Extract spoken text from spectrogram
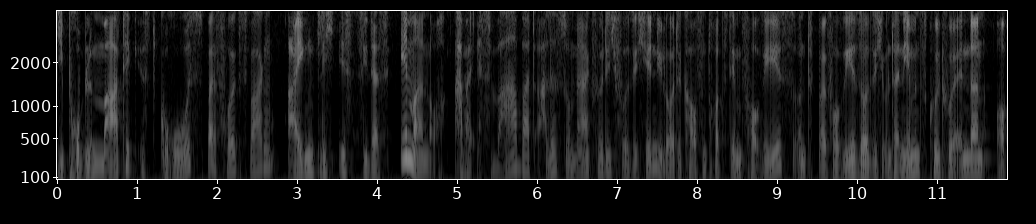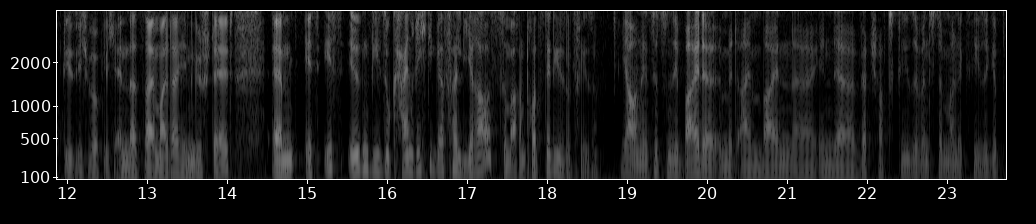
die Problematik ist groß bei Volkswagen. Eigentlich ist sie das immer noch. Aber es wabert alles so merkwürdig vor sich hin. Die Leute kaufen trotzdem VWs und bei VW soll sich Unternehmenskultur ändern. Ob die sich wirklich ändert, sei mal dahingestellt. Ähm, es ist irgendwie so kein richtiger Verlierer auszumachen, trotz der Dieselkrise. Ja, und jetzt sitzen sie beide mit einem Bein äh, in der Wirtschaftskrise, wenn es denn mal eine Krise gibt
